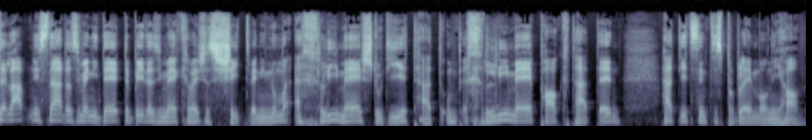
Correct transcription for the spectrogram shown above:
das Erlebnis nehmen, dass ich, wenn ich dort bin, dass ich merke, weisst du, das shit, wenn ich nur ein bisschen mehr studiert hätte und ein bisschen mehr gepackt hätte, dann hätte ich jetzt nicht das Problem, das ich habe.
